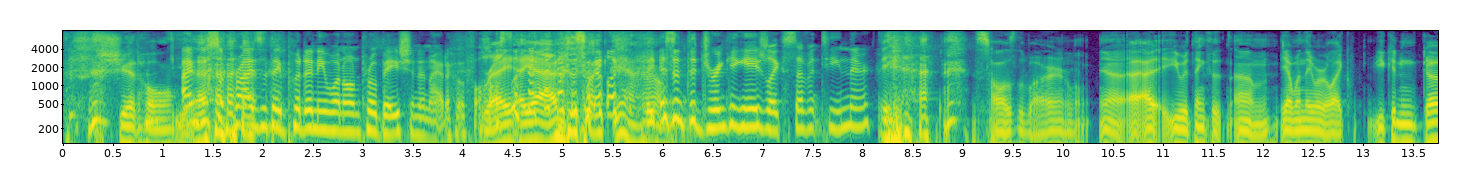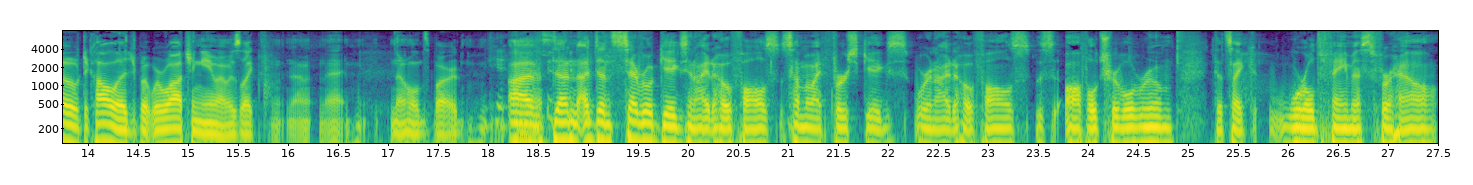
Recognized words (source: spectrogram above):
shithole. I'm just surprised that they put anyone on probation in Idaho Falls. right? Yeah, I was like, Yeah, how? Isn't the drinking age like 17 there? yeah, as tall as the bar. Yeah, I, I, you would think that. Um, yeah, when they were like, you can go to college, but we're watching you. I was like, no, nah, no holds barred. I've done I've done several gigs in Idaho Falls. Some of my first gigs were in Idaho Falls. This awful Tribble room that's like world famous for how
